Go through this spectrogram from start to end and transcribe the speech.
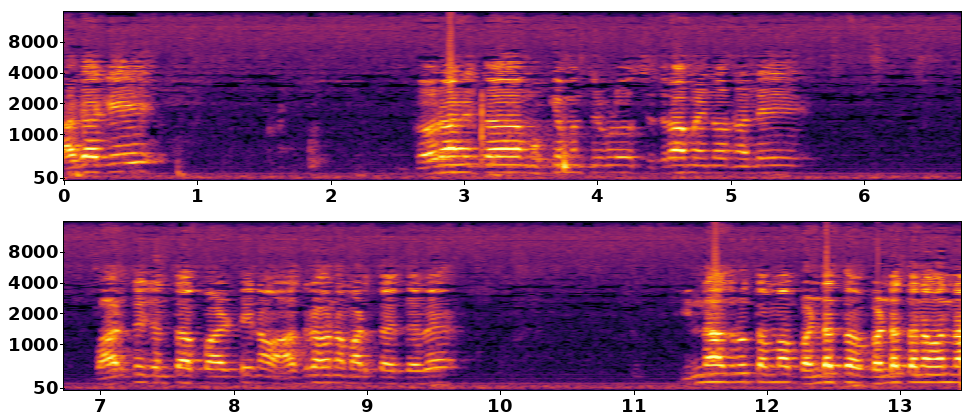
ಹಾಗಾಗಿ ಗೌರವಾನ್ವಿತ ಮುಖ್ಯಮಂತ್ರಿಗಳು ಸಿದ್ದರಾಮಯ್ಯನವರಲ್ಲಿ ಭಾರತೀಯ ಜನತಾ ಪಾರ್ಟಿ ನಾವು ಆಗ್ರಹವನ್ನ ಮಾಡ್ತಾ ಇದ್ದೇವೆ. ಇನ್ನಾದರೂ ತಮ್ಮ ಬಂಡತ, ಬಂಡತನವನ್ನ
